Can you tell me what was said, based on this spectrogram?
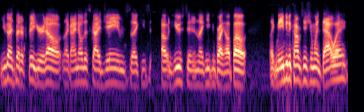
you guys better figure it out. Like I know this guy James, like he's out in Houston and like he can probably help out. Like maybe the conversation went that way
